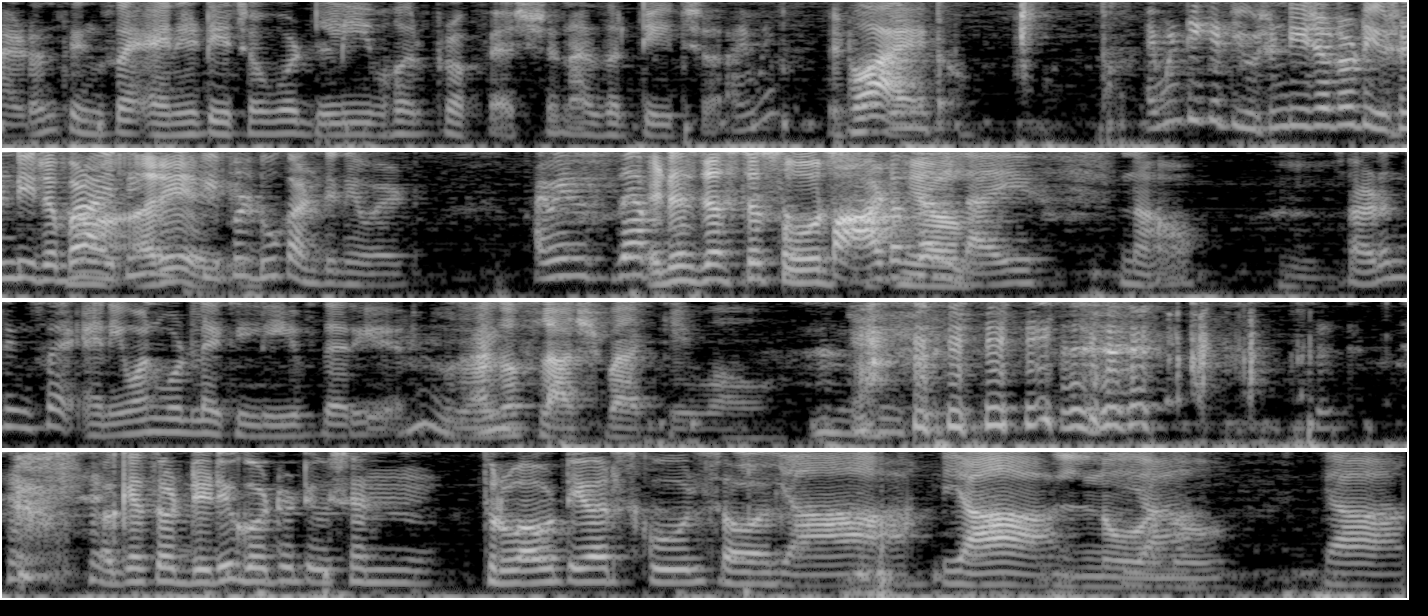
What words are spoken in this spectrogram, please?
I don't think so. Any teacher would leave her profession as a teacher. I mean, it why? I mean, take a tuition teacher to tuition teacher, but uh, I think people do continue it. I mean, it's their. It is just a source. A part of yeah. their life now. So I don't think so. Anyone would like leave their. and the flashback ki, wow Okay, so did you go to tuition throughout your schools or Yeah, yeah. no yeah, no Yeah.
